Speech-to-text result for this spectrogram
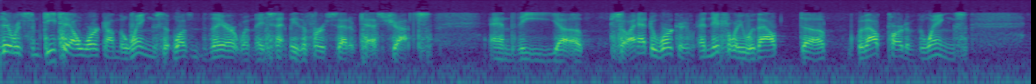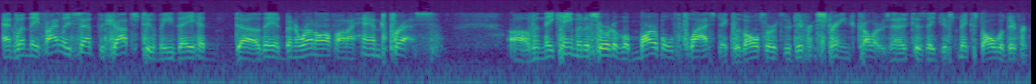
there was some detail work on the wings that wasn't there when they sent me the first set of test shots, and the uh, so I had to work initially without uh, without part of the wings, and when they finally sent the shots to me, they had uh, they had been run off on a hand press. Uh, and they came in a sort of a marbled plastic with all sorts of different strange colors in it because they just mixed all the different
